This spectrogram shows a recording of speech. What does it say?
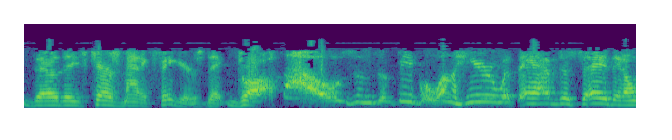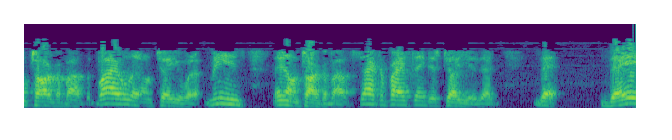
they're these charismatic figures that draw thousands of people want to hear what they have to say. They don't talk about the Bible. They don't tell you what it means. They don't talk about sacrifice. They just tell you that, that they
